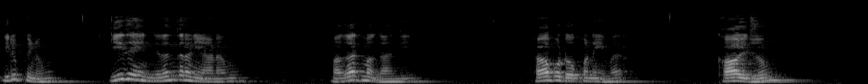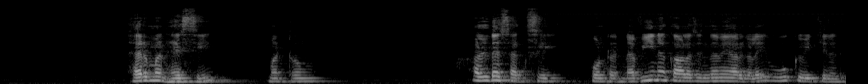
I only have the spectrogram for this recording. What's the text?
இருப்பினும் கீதையின் நிரந்தர ஞானம் Mahatma Gandhi Robert Oppenheimer Carl Jung Hermann Hesse மற்றும் அல்டஸ் அக்ஸ்லி போன்ற நவீன கால சிந்தனையாளர்களை ஊக்குவிக்கிறது.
